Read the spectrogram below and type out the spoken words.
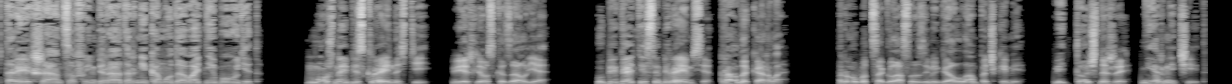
Вторых шансов император никому давать не будет». «Можно и без крайностей», — вежливо сказал я. «Убегать не собираемся, правда, Карла?» Робот согласно замигал лампочками, ведь точно же нервничает.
